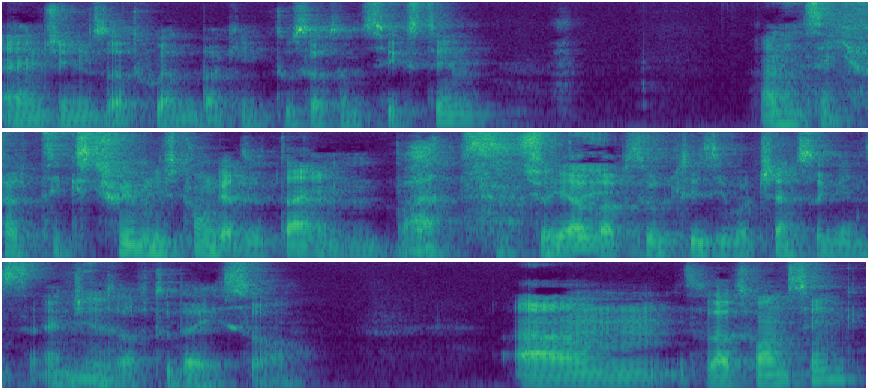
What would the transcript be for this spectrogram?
engines that were back in 2016, I mean, they felt extremely strong at the time, but they have absolutely zero chance against engines Yeah. of today. So, um, so that's one thing.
